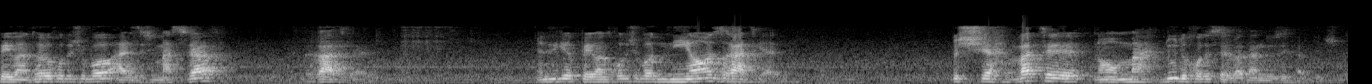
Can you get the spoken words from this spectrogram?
پیوندهای خودشو با ارزش مصرف قطع کرد. یعنی دیگه پیوند خودشو با نیاز قطع کرد. به شهوت نامحدود خود ثروت اندوزی تبدیل شد.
